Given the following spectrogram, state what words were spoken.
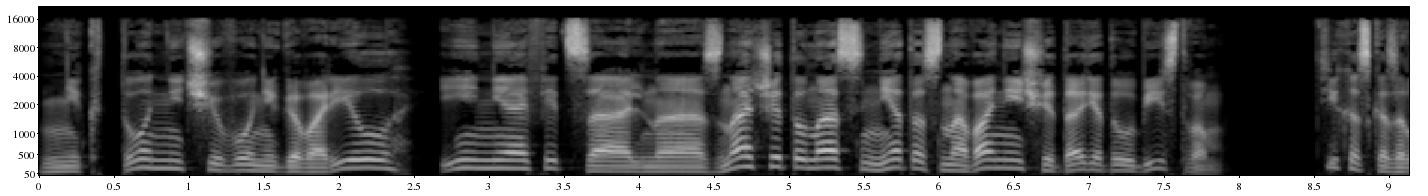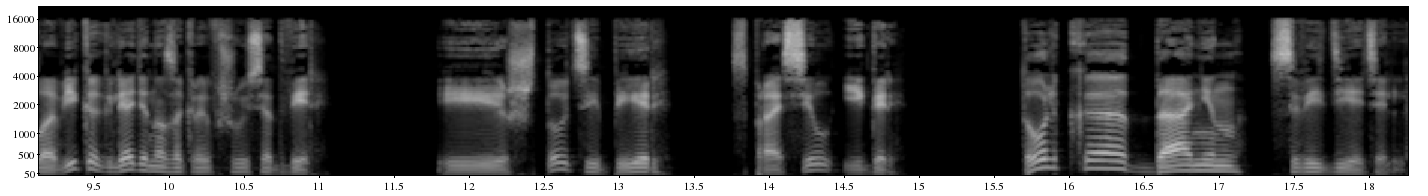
«Никто ничего не говорил и неофициально, значит, у нас нет оснований считать это убийством», тихо сказала Вика, глядя на закрывшуюся дверь. «И что теперь?» — спросил Игорь. «Только Данин свидетель.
